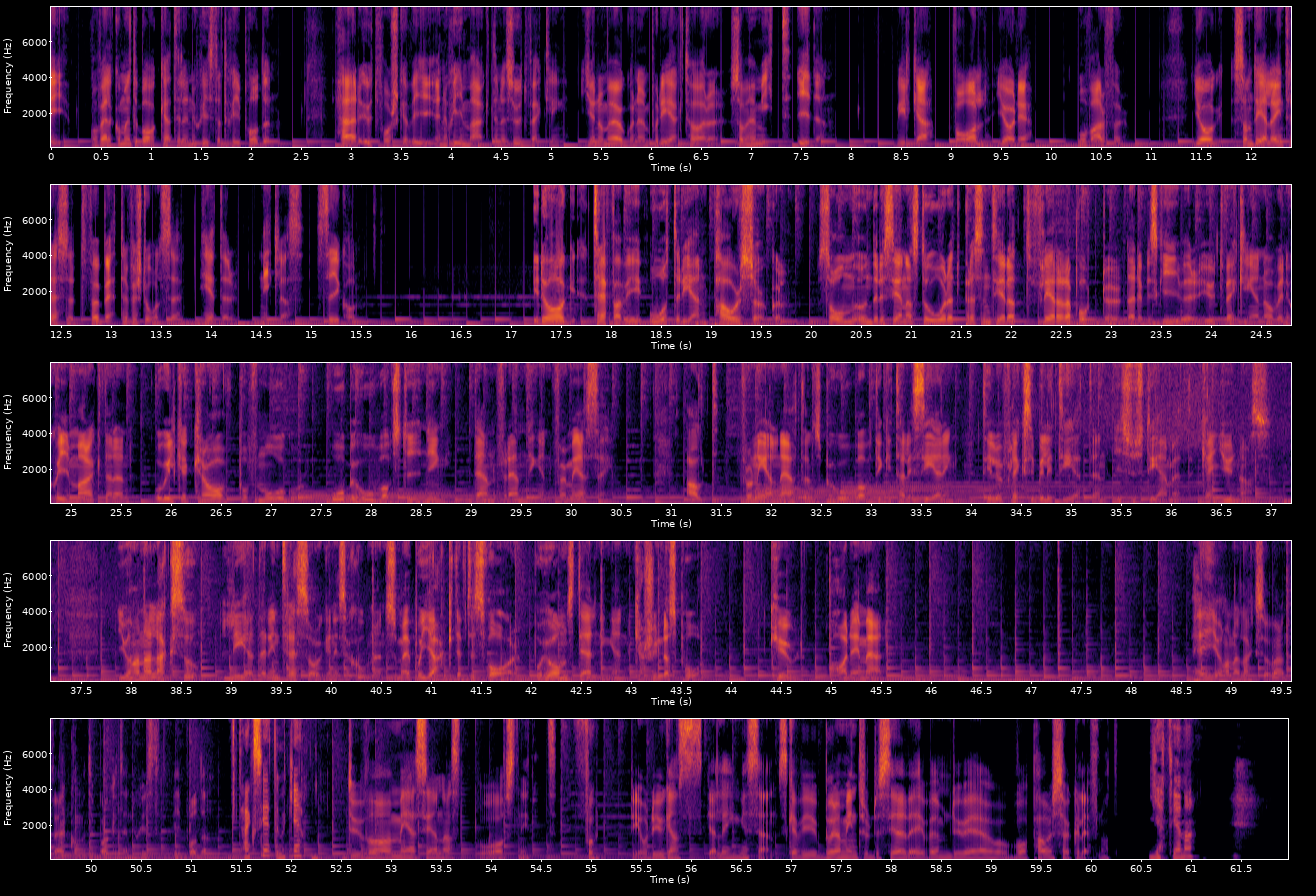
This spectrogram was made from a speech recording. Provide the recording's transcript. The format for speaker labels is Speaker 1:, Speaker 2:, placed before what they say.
Speaker 1: Hej och välkommen tillbaka till Energistrategipodden. Här utforskar vi energimarknadens utveckling genom ögonen på de aktörer som är mitt i den. Vilka val gör det och varför? Jag som delar intresset för bättre förståelse heter Niklas Sigholm. Idag träffar vi återigen Power Circle som under det senaste året presenterat flera rapporter där det beskriver utvecklingen av energimarknaden och vilka krav på förmågor och behov av styrning den förändringen för med sig. Allt från elnätens behov av digitalisering till hur flexibiliteten i systemet kan gynnas. Johanna Laxo leder intresseorganisationen som är på jakt efter svar på hur omställningen kan skyndas på. Kul att ha dig med! Hej Johanna Laxo, varmt välkommen tillbaka till Energistrategipodden.
Speaker 2: Tack så jättemycket.
Speaker 1: Du var med senast på avsnitt 40 och det är ju ganska länge sedan. Ska vi börja med att introducera dig, vem du är och vad Power Circle är för något?
Speaker 2: Jättegärna.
